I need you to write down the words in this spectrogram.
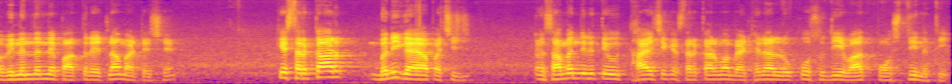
અભિનંદનને પાત્ર એટલા માટે છે કે સરકાર બની ગયા પછી જ સામાન્ય રીતે એવું થાય છે કે સરકારમાં બેઠેલા લોકો સુધી એ વાત પહોંચતી નથી.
